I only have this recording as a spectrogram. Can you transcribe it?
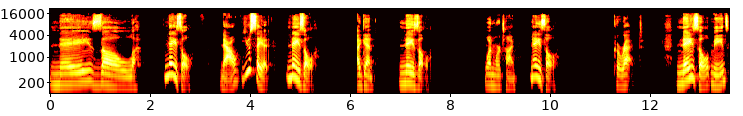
nasal, nasal. Now you say it nasal. Again, nasal. One more time nasal. Correct. Nasal means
